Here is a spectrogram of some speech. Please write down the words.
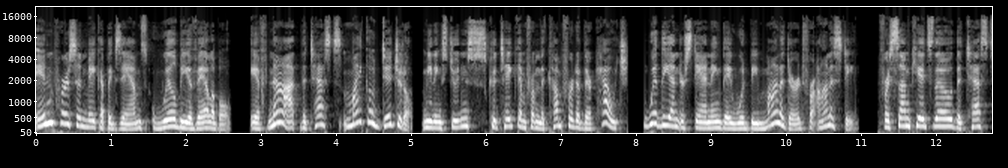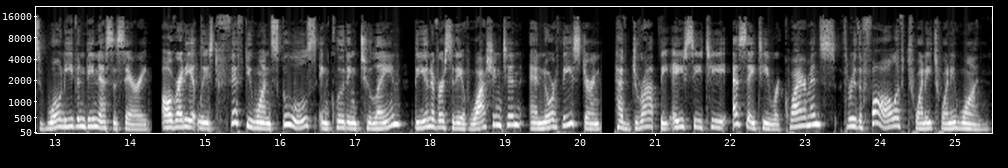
in person makeup exams will be available. If not, the tests might go digital, meaning students could take them from the comfort of their couch with the understanding they would be monitored for honesty. For some kids, though, the tests won't even be necessary. Already, at least 51 schools, including Tulane, the University of Washington, and Northeastern, have dropped the ACT SAT requirements through the fall of 2021.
